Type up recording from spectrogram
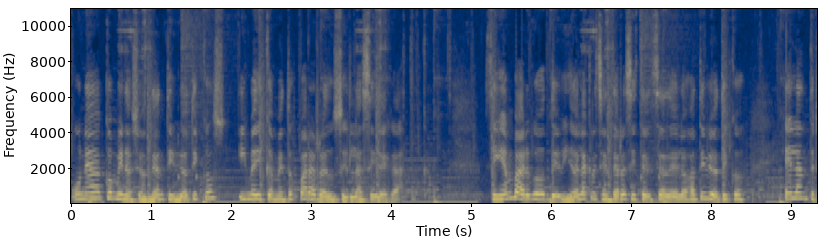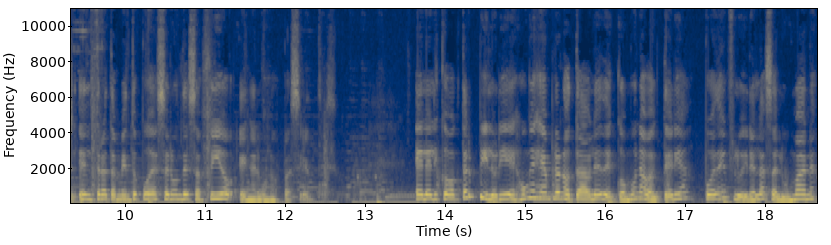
una combinación de antibióticos y medicamentos para reducir la acidez gástrica. Sin embargo, debido a la creciente resistencia de los antibióticos, el, tratamiento puede ser un desafío en algunos pacientes. El Helicobacter pylori es un ejemplo notable de cómo una bacteria puede influir en la salud humana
